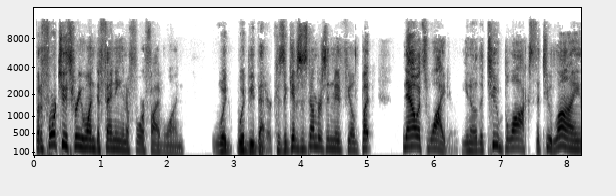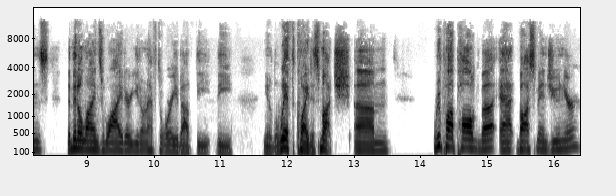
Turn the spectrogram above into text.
But a four two three one defending in a four five one would would be better because it gives us numbers in midfield. But now it's wider. You know, the two blocks, the two lines, the middle line's wider. You don't have to worry about the the you know the width quite as much. Um, Rupa Pogba at Bossman Jr.,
